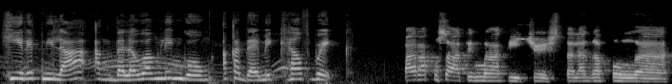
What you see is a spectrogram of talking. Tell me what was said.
Hirit nila ang dalawang linggong academic health break. Para po sa ating mga teachers, talaga pong uh,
